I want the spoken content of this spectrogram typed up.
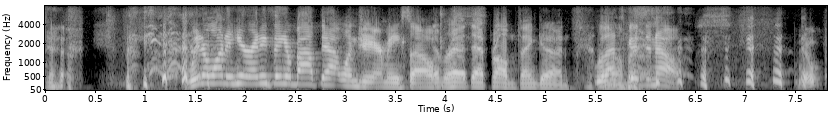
we don't want to hear anything about that one, Jeremy. So, Never had that problem, thank God. well, that's Um, good to know. Nope.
